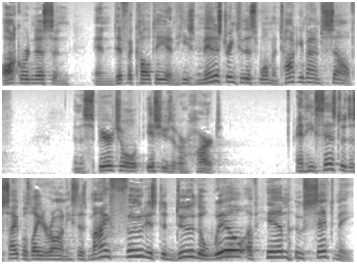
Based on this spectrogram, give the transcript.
awkwardness and, and difficulty. And he's ministering to this woman, talking about himself and the spiritual issues of her heart. And he says to his disciples later on, he says, My food is to do the will of him who sent me.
